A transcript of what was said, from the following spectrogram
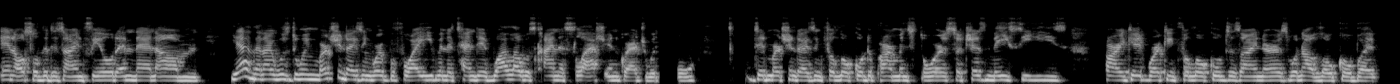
and also the design field. And then, um, yeah, then I was doing merchandising work before I even attended while I was kind of slash in graduate school. Did merchandising for local department stores such as Macy's, Target, working for local designers. Well, not local, but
